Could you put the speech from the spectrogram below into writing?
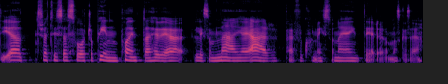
jag tror att det är så svårt att pinpointa hur jag, liksom, när jag är perfektionist och när jag inte är det. Om man ska säga.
